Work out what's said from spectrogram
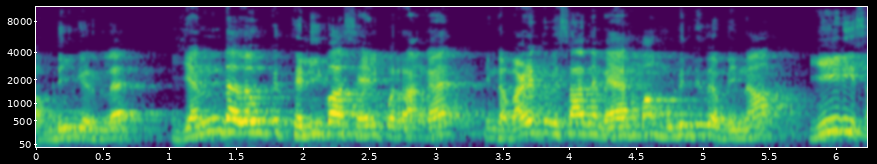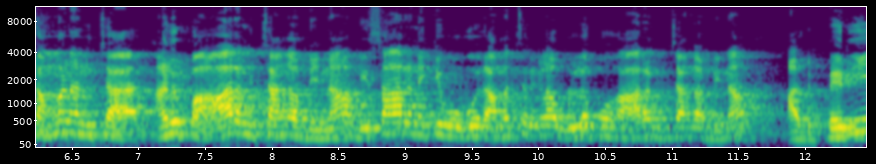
அப்படிங்கிறதுல எந்த அளவுக்கு தெளிவாக செயல்படுறாங்க? இந்த வழக்கு விசாரணை வேகமாக முடிஞ்சுது அப்படின்னா இடி சம்மன் அனுப்பிச்சா அனுப்ப ஆரம்பிச்சாங்க அப்படின்னா விசாரணைக்கு ஒவ்வொரு அமைச்சர்களாக உள்ளே போக ஆரம்பிச்சாங்க அப்படின்னா அது பெரிய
